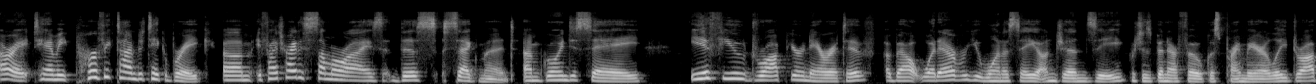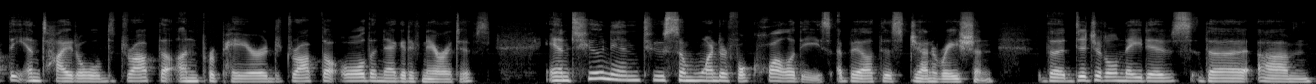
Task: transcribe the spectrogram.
All right, Tammy, perfect time to take a break. Um, if I try to summarize this segment, I'm going to say if you drop your narrative about whatever you want to say on Gen Z, which has been our focus primarily, drop the entitled, drop the unprepared, drop the all the negative narratives, and tune in to some wonderful qualities about this generation. The digital natives, the um,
